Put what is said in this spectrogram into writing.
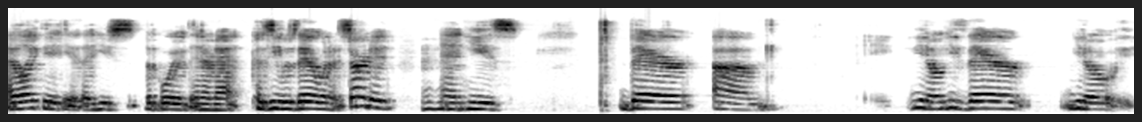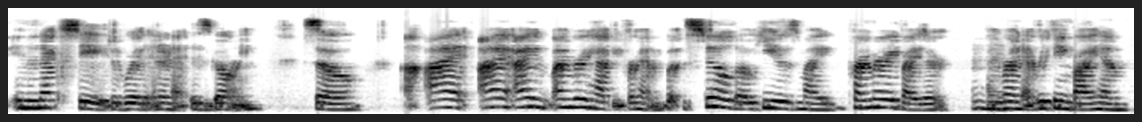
I like the idea that he's the boy of the internet because he was there when it started, mm-hmm. and he's there. Um, you know, he's there you know, in the next stage of where the internet is going. So I, I, I, I'm very happy for him. But still, though, he is my primary advisor. Mm-hmm. I run everything by him.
